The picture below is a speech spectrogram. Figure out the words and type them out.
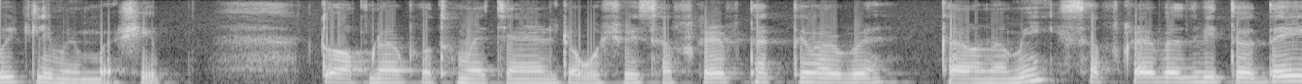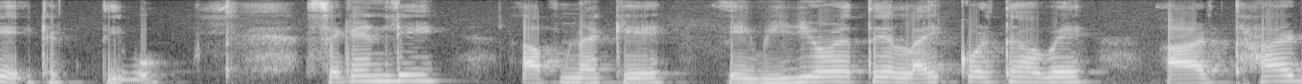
উইকলি মেম্বারশিপ তো আপনার প্রথমে চ্যানেলটা অবশ্যই সাবস্ক্রাইব থাকতে পারবে, কারণ আমি সাবস্ক্রাইবের ভিতর দিয়ে এটা দিব। সেকেন্ডলি আপনাকে এই ভিডিওটাতে লাইক করতে হবে, আর থার্ড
